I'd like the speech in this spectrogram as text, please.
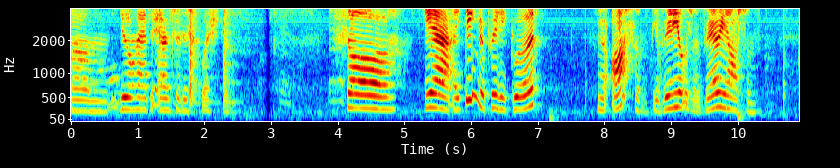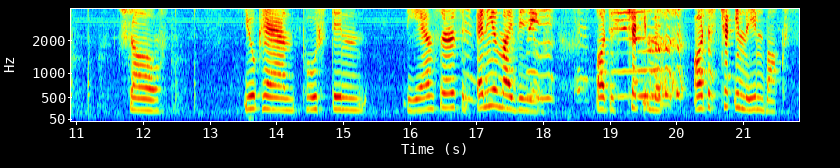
um, you don't have to answer this question. So, yeah, I think you're pretty good. You're awesome. Your videos are very awesome. So, you can post in the answers in any of my videos or just check in the or just check in the inbox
